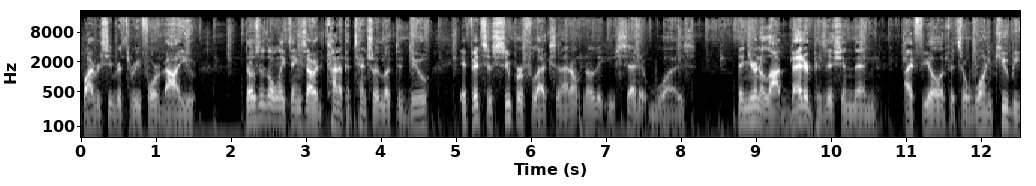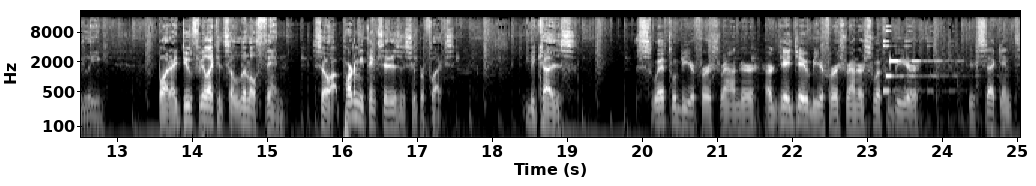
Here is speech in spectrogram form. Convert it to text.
wide receiver three, four value. Those are the only things I would kind of potentially look to do. If it's a super flex, and I don't know that you said it was, then you're in a lot better position than I feel if it's a one QB league. But I do feel like it's a little thin. So uh, part of me thinks it is a super flex because Swift would be your first rounder, or JJ would be your first rounder. Swift would be your your second,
